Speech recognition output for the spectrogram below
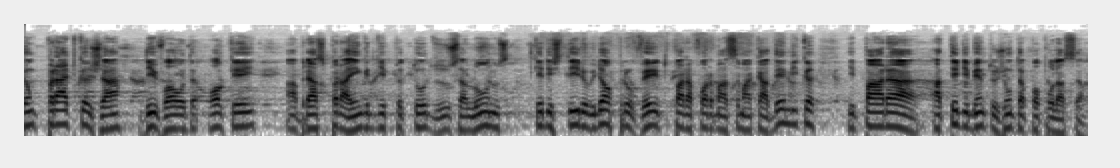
Então, prática já de volta, ok. Abraço para a Ingrid e para todos os alunos, que eles tirem o melhor proveito para a formação acadêmica e para atendimento junto à população.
